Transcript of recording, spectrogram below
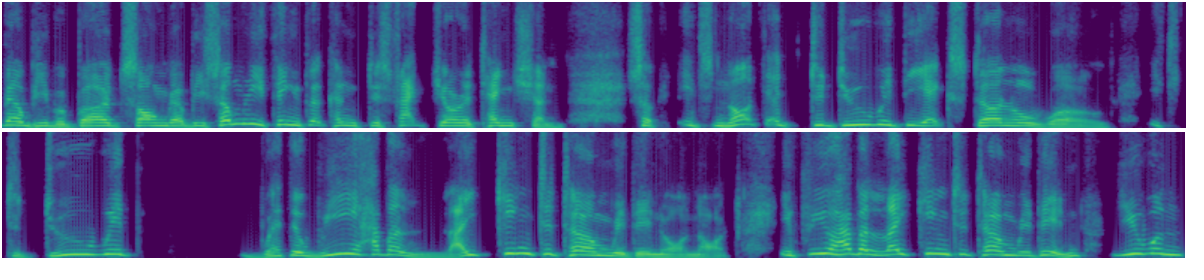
there'll be the bird song, there'll be so many things that can distract your attention. So it's not to do with the external world, it's to do with whether we have a liking to turn within or not. If you have a liking to turn within, you will,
